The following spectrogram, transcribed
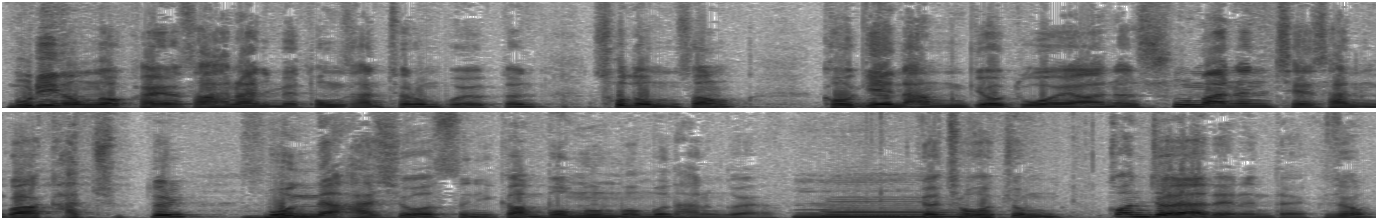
물이 넉넉하여서 하나님의 동산처럼 보였던 소돔성, 거기에 남겨두어야 하는 수많은 재산과 가축들 못내 아쉬웠으니까 머뭇머뭇하는 거예요. 그러니까 저거 좀 건져야 되는데, 그죠?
